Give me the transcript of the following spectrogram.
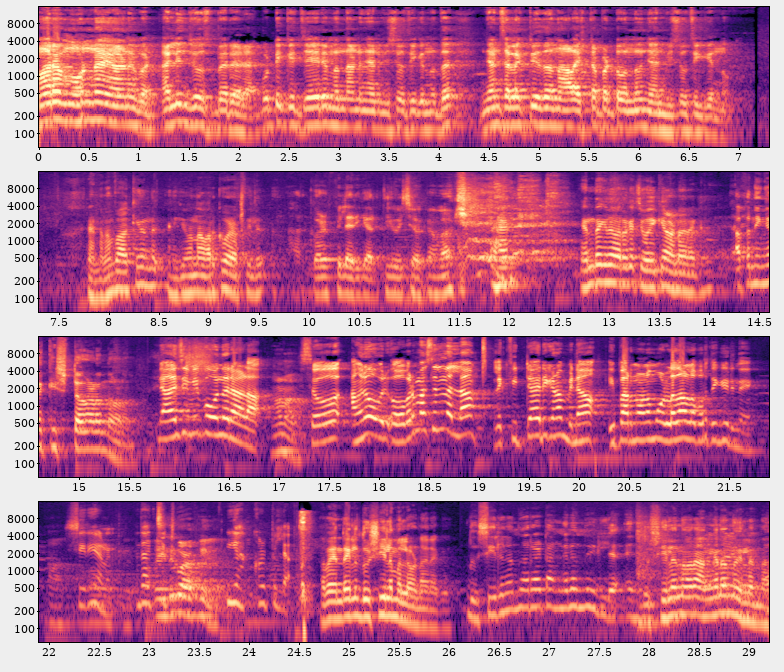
മരം മൊണ്ണയാണ് ഇവൻ. അലിൻ ജോസ് പെരേര കുട്ടിക്ക് ചേരുമെന്നാണ് ഞാൻ വിശ്വസിക്കുന്നത്. ഞാൻ സെലക്ട് ചെയ്ത നാളെ ഇഷ്ടപ്പെട്ടു എന്നും ഞാൻ വിശ്വസിക്കുന്നു. രണ്ടെണ്ണം ബാക്കിയുണ്ട്. എനിക്ക് തോന്നുന്നു അവർക്ക് കുഴപ്പമില്ല. ആർക്ക് കുഴപ്പമില്ലായിരിക്കും. അടുത്ത് ചോദിച്ചു നോക്കാൻ ബാക്കി. എന്തെങ്കിലും അവർക്ക് ചോദിക്കാണോ എനിക്ക് അപ്പൊ നിങ്ങൾക്ക് ഇഷ്ടമാണെന്നാണോ ഞാൻ ജിമ്മിൽ പോകുന്ന ഒരാളാ. സോ അങ്ങനെ ഓവർ മസിൽ എന്നല്ല ലൈക് ഫിറ്റ് ആയിരിക്കണം. പിന്നെ ഈ പറഞ്ഞോളം ഉള്ളതാണല്ലോ പുറത്തേക്ക് വരുന്നേ. ശരിയാണ്. കുഴപ്പമില്ല. അപ്പൊ എന്തെങ്കിലും ദുശീലം വല്ലതും ഉണ്ടോ എനിക്ക് ദുശീലൻ എന്ന് പറയട്ടെ അങ്ങനൊന്നും ഇല്ല. ദുശീലം എന്ന് പറഞ്ഞാൽ അങ്ങനൊന്നും ഇല്ലെന്നാ?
